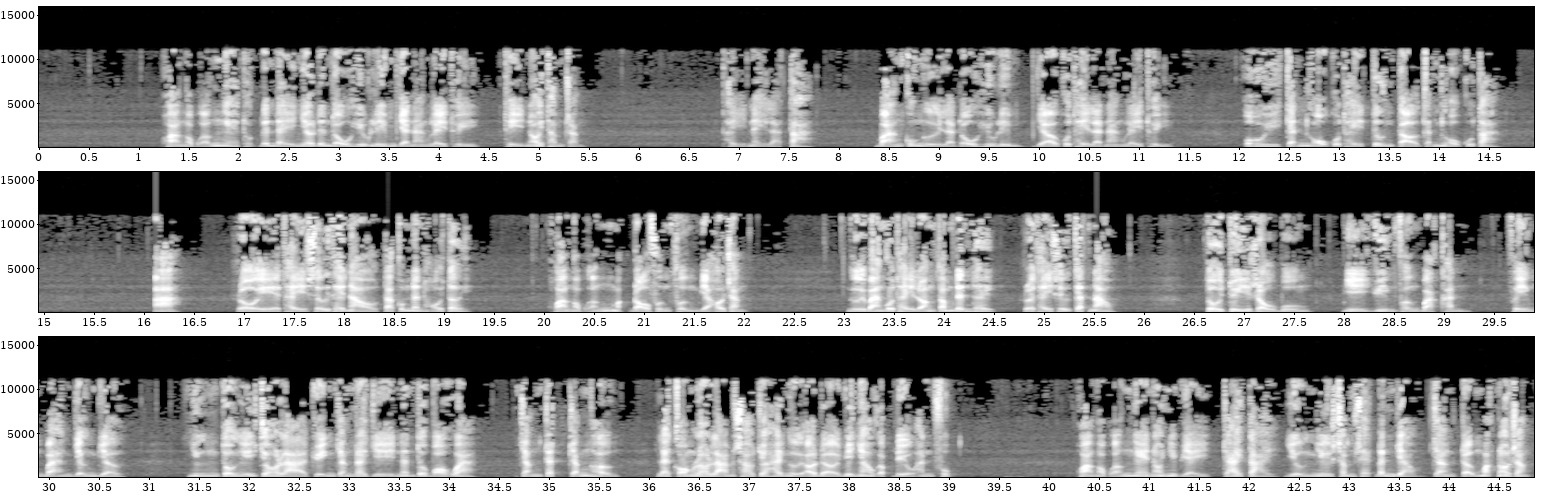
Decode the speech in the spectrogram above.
Hoàng ngọc ẩn nghe thuật đến đây, nhớ đến đỗ hiếu liêm và nàng lệ thủy, thì nói thầm rằng, thầy này là ta bạn của người là đỗ hiếu liêm, vợ của thầy là nàng lệ thủy. Ôi, cảnh ngộ của thầy tương tự cảnh ngộ của ta. À rồi thầy xử thế nào ta cũng nên hỏi tới. Hoàng ngọc ẩn mặt đỏ phừng phừng và hỏi rằng, người bạn của thầy loạn tâm đến thế, rồi thầy xử cách nào? Tôi tuy rầu buồn vì duyên phận bạc hạnh, phiền bạn giận vợ, nhưng tôi nghĩ cho là chuyện chẳng ra gì nên tôi bỏ qua, chẳng trách chẳng hờn lại còn lo làm sao cho hai người ở đời với nhau gặp điều hạnh phúc. Hoàng ngọc ẩn nghe nói như vậy, trái tay dường như sấm sét đánh vào, chàng trợn mắt nói rằng,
